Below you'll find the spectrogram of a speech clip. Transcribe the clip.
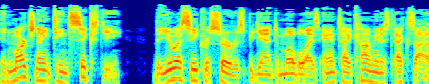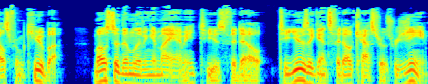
In March 1960, the U.S. Secret Service began to mobilize anti-communist exiles from Cuba, most of them living in Miami to use Fidel to use against Fidel Castro's regime.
